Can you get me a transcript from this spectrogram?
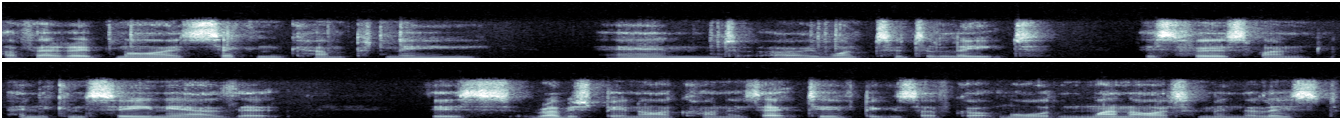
I've added my second company and I want to delete this first one. And you can see now that this rubbish bin icon is active because I've got more than one item in the list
